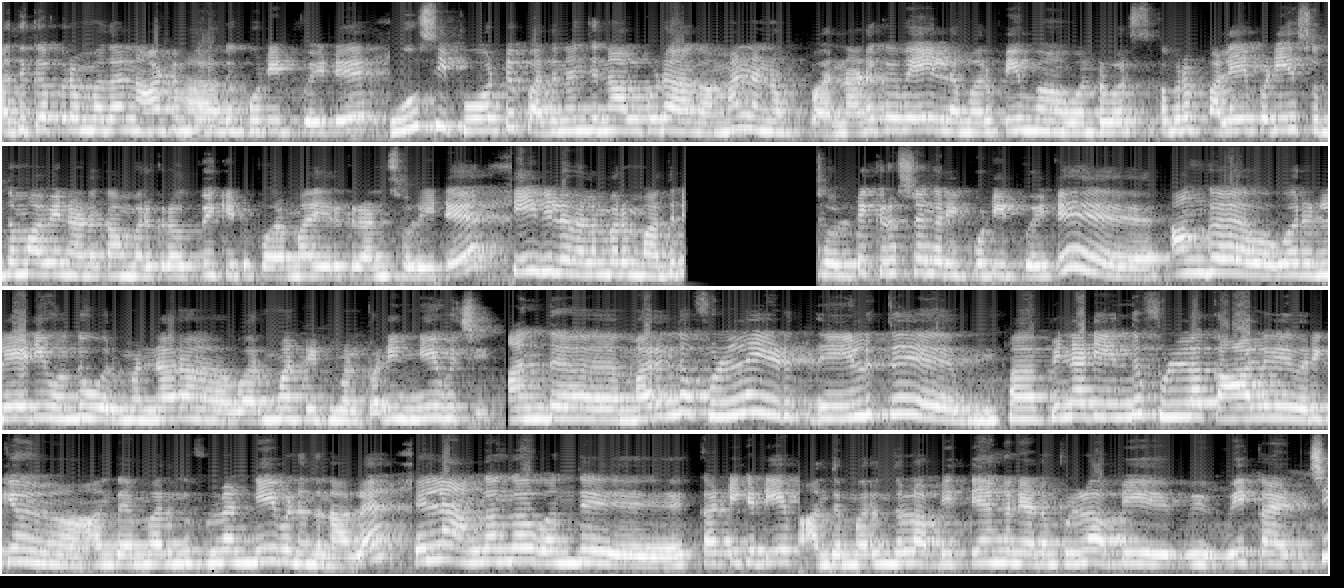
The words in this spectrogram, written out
அதுக்கப்புறமா தான் நாட்டு மருந்து கூட்டிட்டு போயிட்டு ஊசி போட்டு பதினஞ்சு நாள் கூட ஆகாம நான் நடக்கவே இல்லை மறுபடியும் ஒன்றரை வருஷத்துக்கு அப்புறம் பழையபடியே சுத்தமாவே நடக்காம இருக்கிற தூக்கிட்டு போற மாதிரி இருக்கிறேன்னு சொல்லிட்டு டிவியில விளம்பரம் மாதிரி சொல்லிட்டு கிருஷ்ணகிரி கூட்டிட்டு போயிட்டு அங்க ஒரு லேடி வந்து ஒரு மணி நேரம் வர்மா ட்ரீட்மெண்ட் பண்ணி நீவுச்சு அந்த மருந்தை ஃபுல்லா எடுத்து இழுத்து பின்னாடி இருந்து ஃபுல்லா காலு வரைக்கும் அந்த மருந்து ஃபுல்லா நீவினதுனால எல்லாம் அங்கங்க வந்து கட்டி கட்டியே அந்த மருந்தெல்லாம் அப்படியே தேங்கின இடம் ஃபுல்லா அப்படியே வீக் ஆயிடுச்சு.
